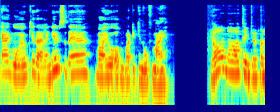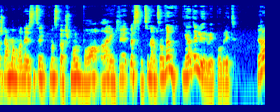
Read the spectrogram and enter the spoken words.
Jeg går jo ikke der lenger, så det var jo åpenbart ikke noe for meg. Ja, da tenker jeg kanskje det er mange av dere som tenker på spørsmål hva er egentlig Vestfold studentsamfunn? Ja, det lurer vi på, Britt. Ja,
